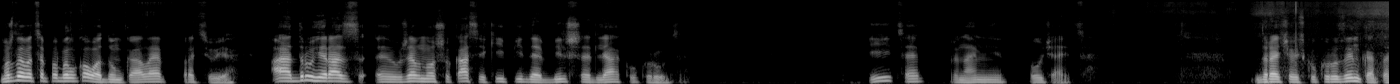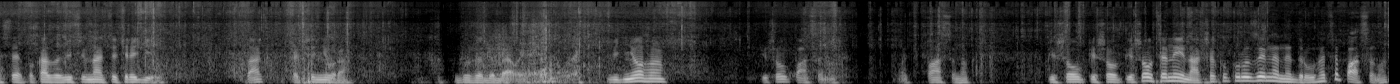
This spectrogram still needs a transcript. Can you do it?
Можливо, це помилкова думка, але працює. А другий раз е, вже вношу кас, який піде більше для кукурудзи. І це принаймні виходить. До речі, ось кукурузинка, та ще показує 18 рядів. Так, каченюра. Дуже дебелий. Від нього пішов пасинок. Ось пасинок. Пішов, пішов, пішов. Це не інакша кукурузина, не друга, це пасинок.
